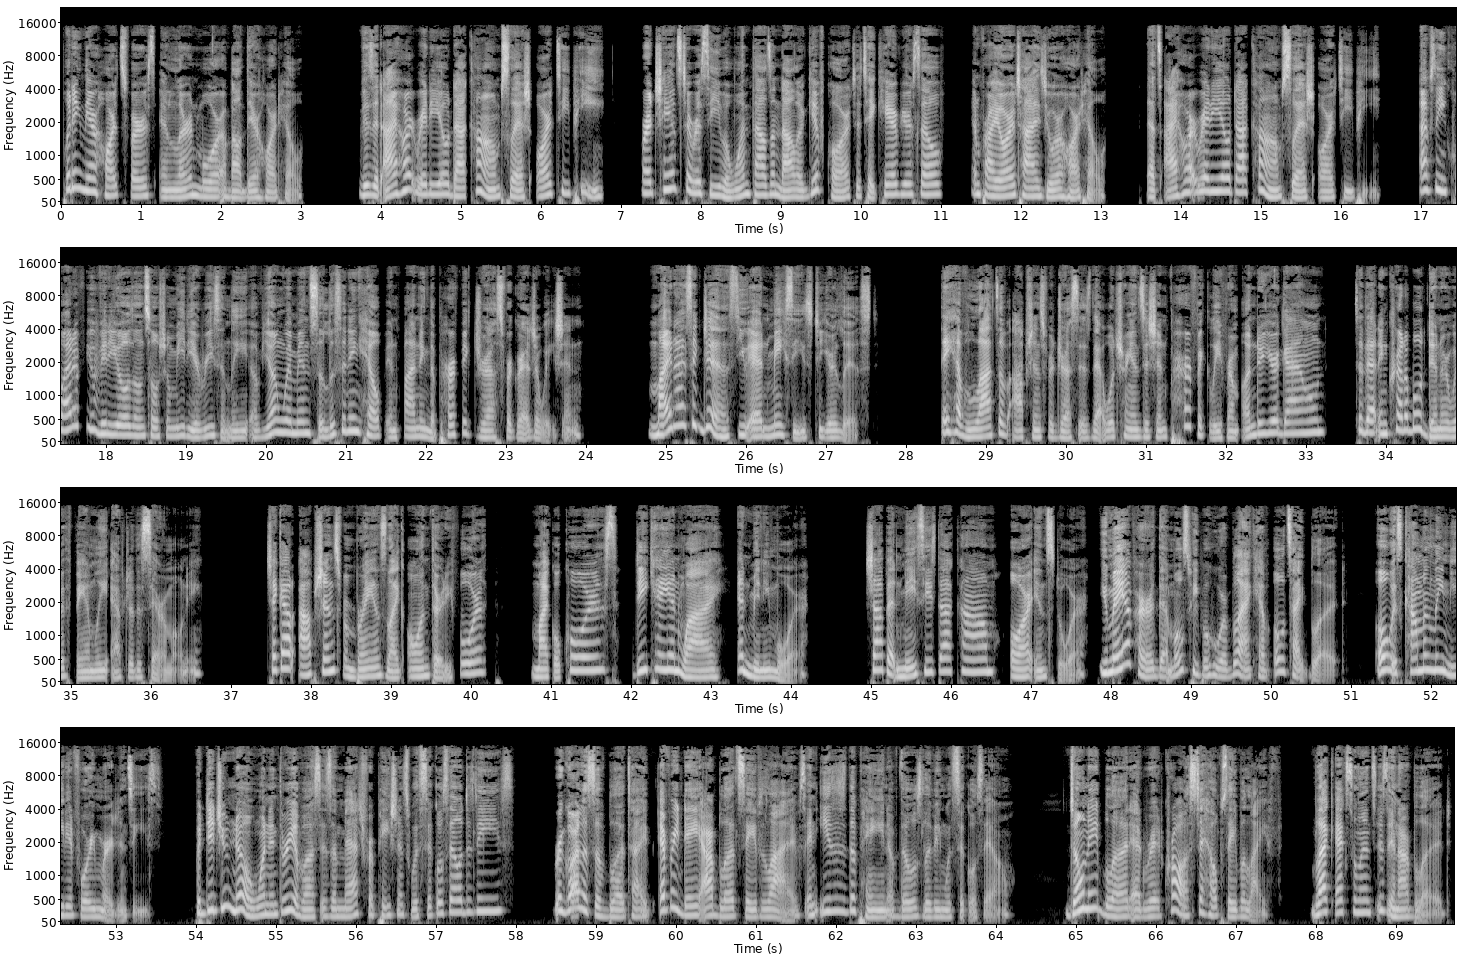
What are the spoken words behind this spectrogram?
putting their hearts first and learn more about their heart health. Visit iHeartRadio.com slash RTP for a chance to receive a $1,000 gift card to take care of yourself and prioritize your heart health. That's iHeartRadio.com slash RTP. I've seen quite a few videos on social media recently of young women soliciting help in finding the perfect dress for graduation. Might I suggest you add Macy's to your list? They have lots of options for dresses that will transition perfectly from under your gown to that incredible dinner with family after the ceremony. Check out options from brands like On 34th, Michael Kors, DKNY, and many more. Shop at Macy's.com or in store. You may have heard that most people who are black have O type blood. O is commonly needed for emergencies. But did you know one in three of us is a match for patients with sickle cell disease? Regardless of blood type, every day our blood saves lives and eases the pain of those living with sickle cell. Donate blood at Red Cross to help save a life. Black excellence is in our blood.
